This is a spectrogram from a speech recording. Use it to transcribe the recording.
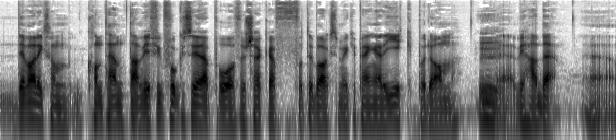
det var liksom kontentan. Vi fick fokusera på att försöka få tillbaka så mycket pengar det gick på dem mm. eh, vi hade. Eh,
